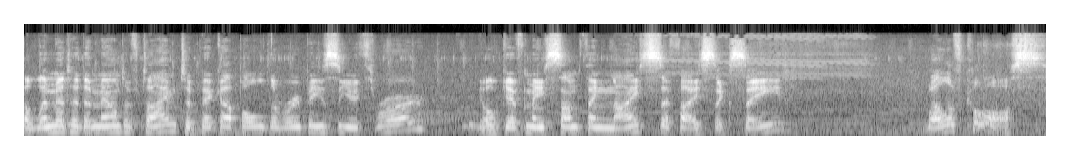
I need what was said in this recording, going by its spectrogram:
A limited amount of time to pick up all the rupees you throw? You'll give me something nice if I succeed? Well, of course.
